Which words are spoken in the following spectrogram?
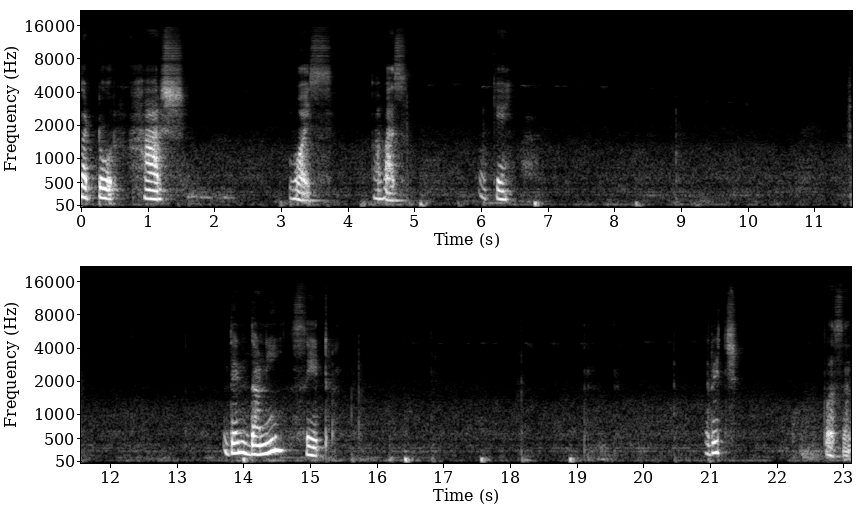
कठोर harsh voice आवाज okay then Dani said rich person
